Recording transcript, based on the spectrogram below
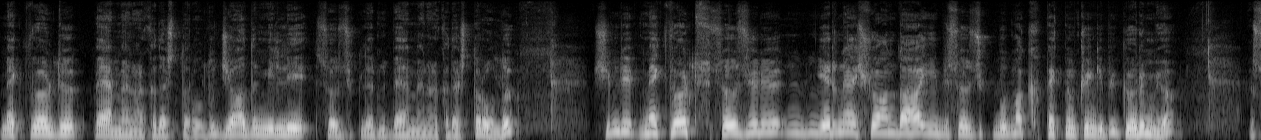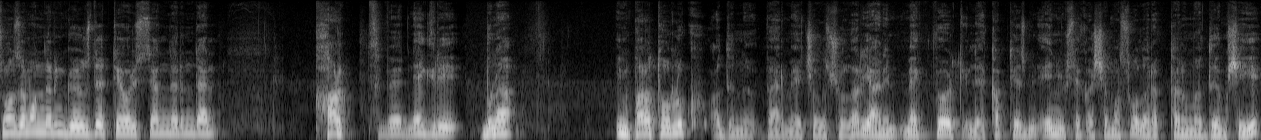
MacWord'ü beğenmeyen arkadaşlar oldu. Cihadı Milli sözcüklerini beğenmeyen arkadaşlar oldu. Şimdi MacWord sözcüğünün yerine şu an daha iyi bir sözcük bulmak pek mümkün gibi görünmüyor. Son zamanların gözde teorisyenlerinden Hart ve Negri buna imparatorluk adını vermeye çalışıyorlar. Yani MacWord ile kapitalizmin en yüksek aşaması olarak tanımladığım şeyi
